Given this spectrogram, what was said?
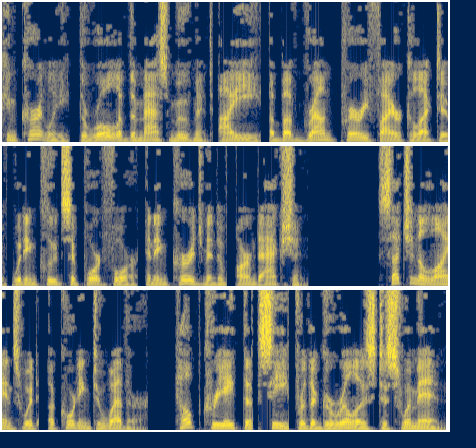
Concurrently, the role of the mass movement i.e., above-ground Prairie Fire Collective would include support for, and encouragement of, armed action. Such an alliance would, according to Weather, "...help create the sea for the guerrillas to swim in."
